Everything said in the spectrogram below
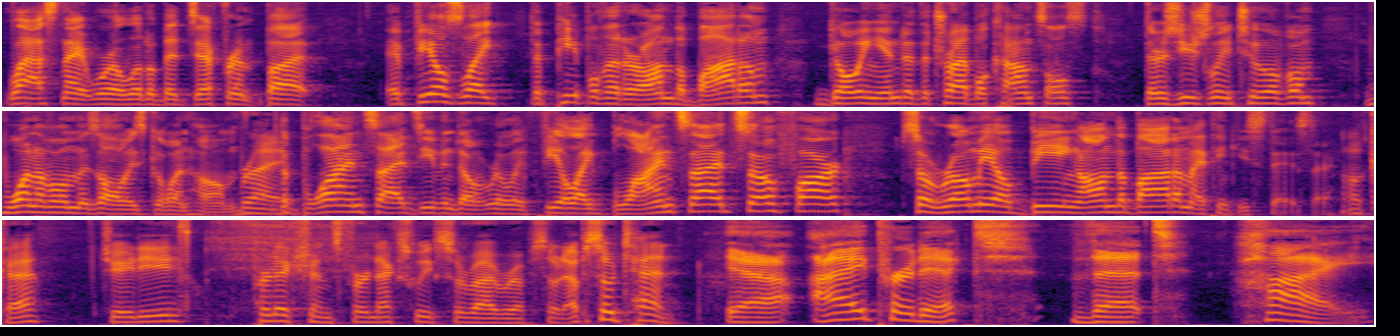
last night were a little bit different, but it feels like the people that are on the bottom going into the tribal councils, there's usually two of them. One of them is always going home. Right. The blind sides even don't really feel like blind sides so far. So Romeo being on the bottom, I think he stays there. Okay. JD, predictions for next week's Survivor episode, episode 10. Yeah, I predict that Hai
